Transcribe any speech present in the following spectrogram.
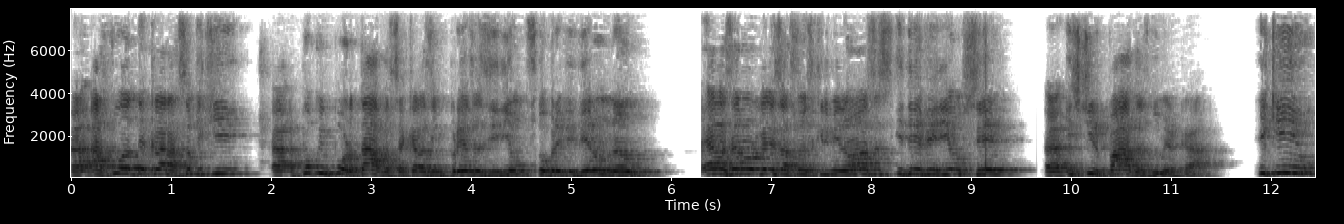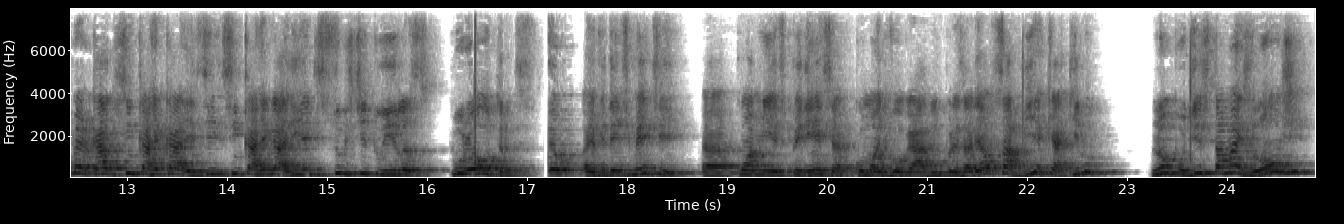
A, sua declaração de que pouco importava se aquelas empresas iriam sobreviver ou não. Elas eram organizações criminosas e deveriam ser extirpadas do mercado. E que o mercado se, encarrega, se, se encarregaria de substituí-las por outras. Eu, evidentemente, com a minha experiência como advogado empresarial, sabia que aquilo não podia estar mais longe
